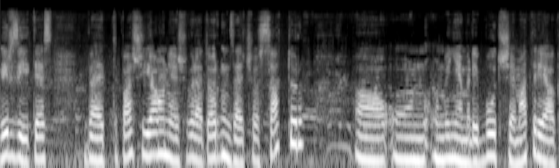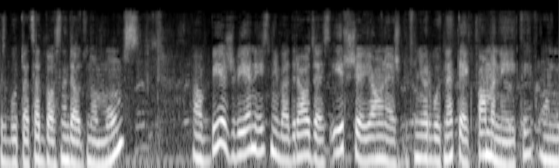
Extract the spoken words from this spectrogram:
virzīties, bet paši jaunieši varētu organizēt šo saturu un, un viņiem arī būtu šie materiāli, kas būtu tāds atbalsts nedaudz no mums. Bieži vien īstenībā draudzēs ir šie jaunieši, bet viņi varbūt netiek pamanīti, un,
